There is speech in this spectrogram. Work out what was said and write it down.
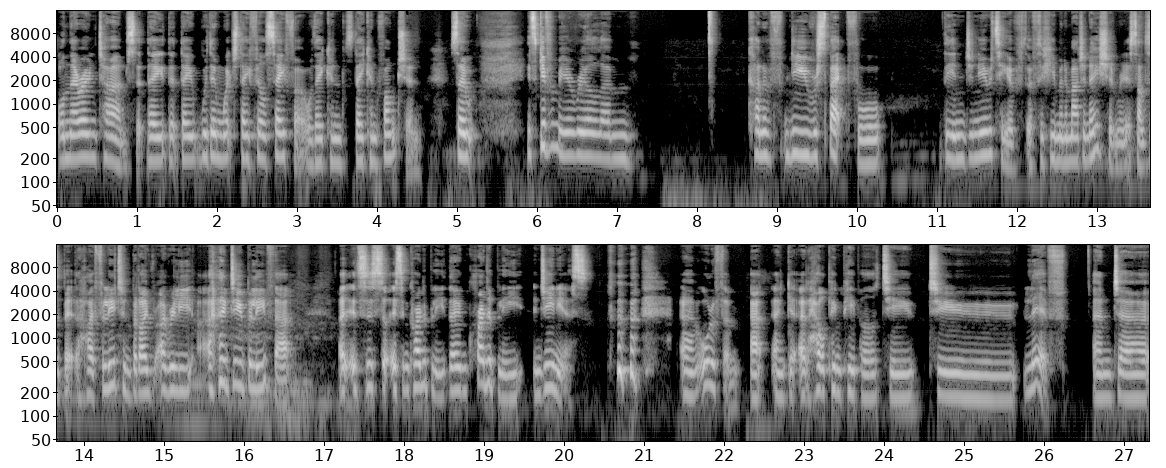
on their own terms that they that they within which they feel safer or they can they can function. So it's given me a real um, kind of new respect for the ingenuity of, of the human imagination. Really it sounds a bit highfalutin but i, I really i do believe that. It's just, it's incredibly they're incredibly ingenious um, all of them, at, and get, at helping people to to live and uh,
